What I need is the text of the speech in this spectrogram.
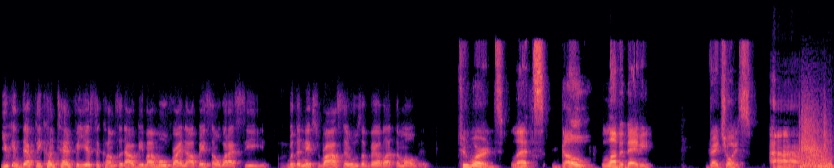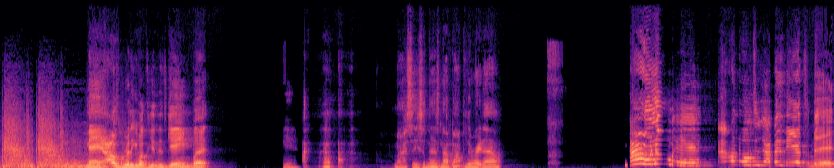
you can definitely contend for years to come. So that would be my move right now, based on what I see with the Knicks roster, who's available at the moment. Two words. Let's go. Love it, baby. Great choice. Ah. man, I was really about to get in this game, but Yeah. I, I, I might say something that's not popular right now. I don't know, man. I don't know what the the answer, man.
